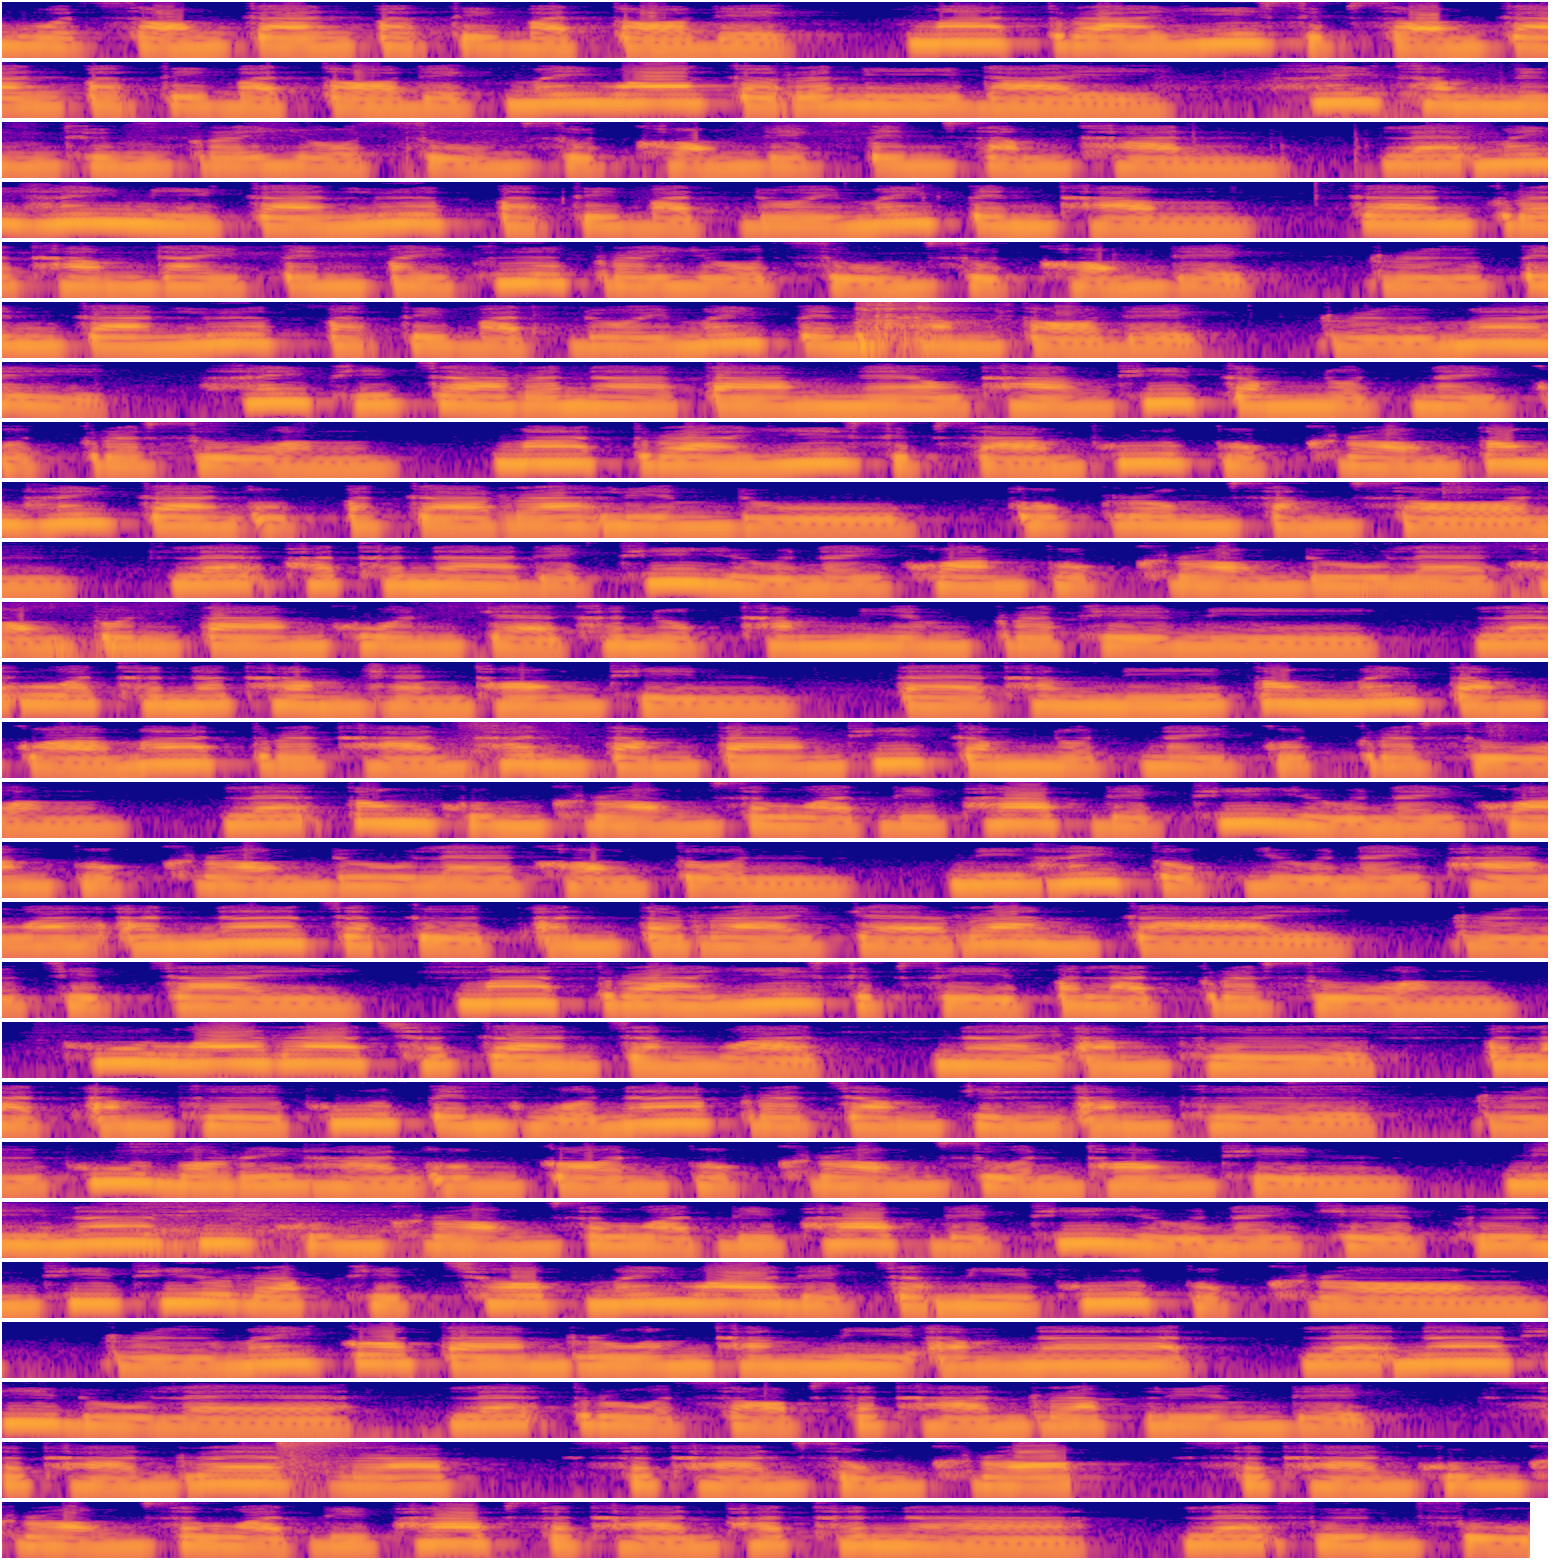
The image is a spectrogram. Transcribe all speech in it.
หมวด 2 การปฏิบัติต่อเด็ก มาตรา 22 การปฏิบัติต่อเด็กไม่ว่ากรณีใด ให้คำนึงถึงประโยชน์สูงสุดของเด็กเป็นสำคัญ และไม่ให้มีการเลือกปฏิบัติโดยไม่เป็นธรรม การกระทำใดเป็นไปเพื่อประโยชน์สูงสุดของเด็ก หรือเป็นการเลือกปฏิบัติโดยไม่เป็นธรรมต่อเด็ก หรือไม่ให้พิจารณาตามแนวทางที่กำหนดในกฎกระทรวง มาตรา 23 ผู้ปกครองต้องให้การอุปการะเลี้ยงดู อบรมสั่งสอน และพัฒนาเด็กที่อยู่ในความปกครองดูแลของตนตามควรแก่ขนบธรรมเนียมประเพณี และวัฒนธรรมแห่งท้องถิ่น แต่ทั้งนี้ต้องไม่ต่ำกว่ามาตรฐานขั้นต่ำตามที่กำหนดในกฎกระทรวงและต้องคุ้มครองสวัสดิภาพเด็กที่อยู่ในความปกครองดูแลของตน มิให้ตกอยู่ในภาวะอันน่าจะเกิดอันตรายแก่ร่างกาย หรือจิตใจ มาตรา 24 ปลัดกระทรวง ผู้ว่าราชการจังหวัด นายอำเภอ ปลัดอำเภอผู้เป็นหัวหน้าประจำกิ่งอำเภอ หรือผู้บริหารองค์กรปกครองส่วนท้องถิ่นมีหน้าที่คุ้มครองสวัสดิภาพเด็กที่อยู่ในเขตพื้นที่ที่รับผิดชอบไม่ว่าเด็กจะมีผู้ปกครอง หรือไม่ก็ตามรวมทั้งมีอำนาจ และหน้าที่ดูแล และตรวจสอบสถานรับเลี้ยงเด็ก สถานแรกรับ สถานสงเคราะห์ สถานคุ้มครองสวัสดิภาพสถานพัฒนา และฟื้นฟู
